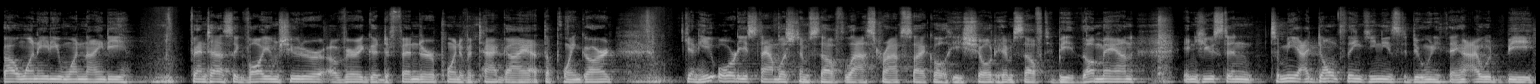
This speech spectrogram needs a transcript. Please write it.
about 180, 190. Fantastic volume shooter, a very good defender, point of attack guy at the point guard. Again, he already established himself last draft cycle. He showed himself to be the man in Houston. To me, I don't think he needs to do anything. I would be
